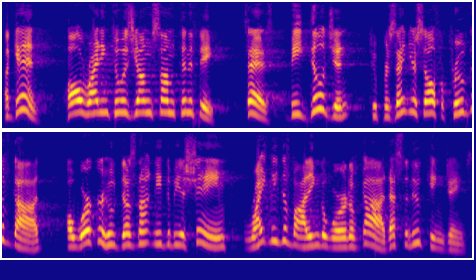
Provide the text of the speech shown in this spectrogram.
Again, Paul writing to his young son Timothy says, Be diligent to present yourself approved of God, a worker who does not need to be ashamed, rightly dividing the word of God. That's the New King James.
